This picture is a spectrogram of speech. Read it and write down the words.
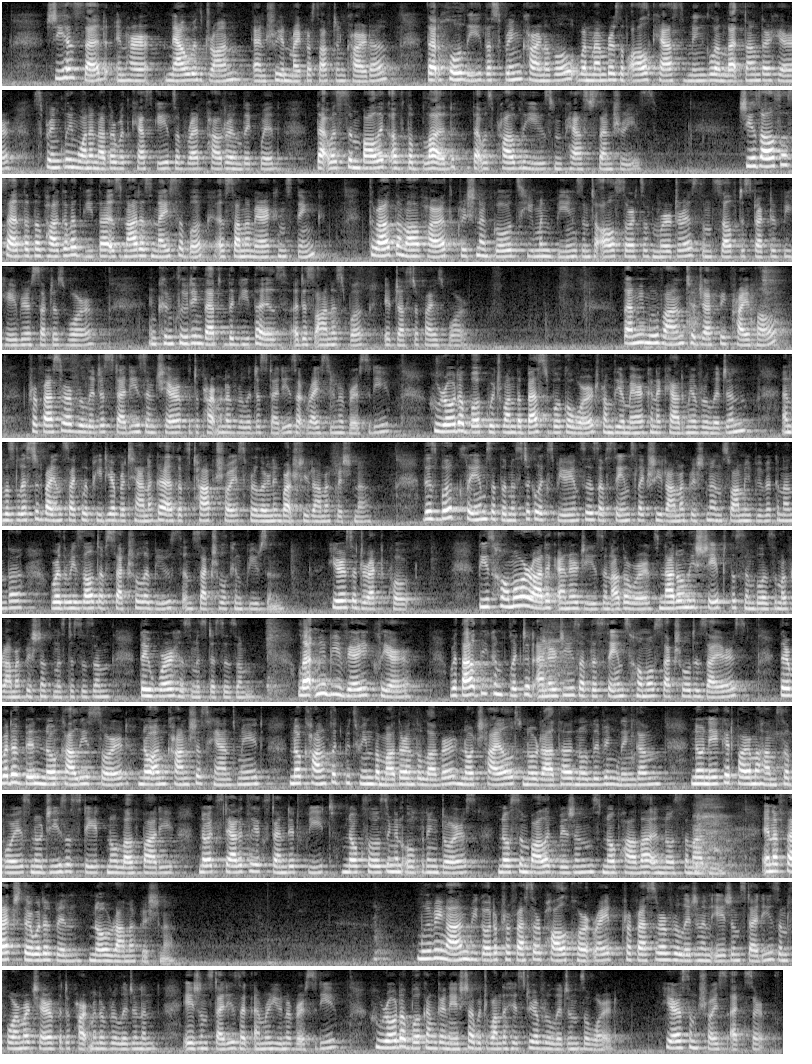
She has said in her now withdrawn entry in Microsoft Encarta that Holi, the spring carnival, when members of all castes mingle and let down their hair, sprinkling one another with cascades of red powder and liquid, that was symbolic of the blood that was probably used in past centuries. She has also said that the Bhagavad Gita is not as nice a book as some Americans think. Throughout the Mahabharata, Krishna goads human beings into all sorts of murderous and self destructive behaviors such as war, and concluding that the Gita is a dishonest book, it justifies war. Then we move on to Jeffrey Kripal, professor of religious studies and chair of the Department of Religious Studies at Rice University, who wrote a book which won the Best Book Award from the American Academy of Religion and was listed by Encyclopedia Britannica as its top choice for learning about Sri Ramakrishna. This book claims that the mystical experiences of saints like Sri Ramakrishna and Swami Vivekananda were the result of sexual abuse and sexual confusion. Here is a direct quote these homoerotic energies, in other words, not only shaped the symbolism of Ramakrishna's mysticism, they were his mysticism. Let me be very clear. Without the conflicted energies of the saint's homosexual desires, there would have been no Kali's sword, no unconscious handmaid, no conflict between the mother and the lover, no child, no Radha, no living lingam, no naked Paramahamsa boys, no Jesus state, no love body, no ecstatically extended feet, no closing and opening doors, no symbolic visions, no pava, and no samadhi. In effect, there would have been no Ramakrishna. Moving on, we go to Professor Paul Courtright, Professor of Religion and Asian Studies and former chair of the Department of Religion and Asian Studies at Emory University, who wrote a book on Ganesha which won the History of Religions Award. Here are some choice excerpts.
